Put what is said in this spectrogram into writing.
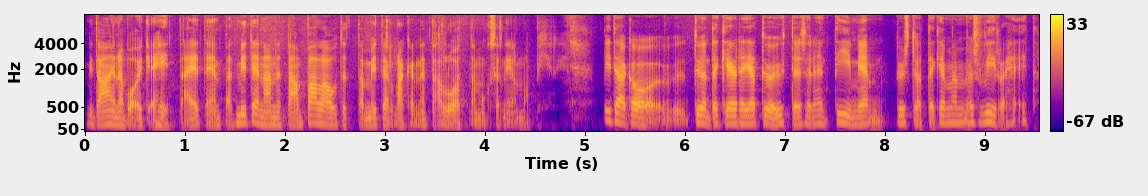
mitä aina voi kehittää eteenpäin. Et miten annetaan palautetta, miten rakennetaan luottamuksen ilmapiiriä. Pitääkö työntekijöiden ja työyhteisöiden tiimien pystyä tekemään myös virheitä?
